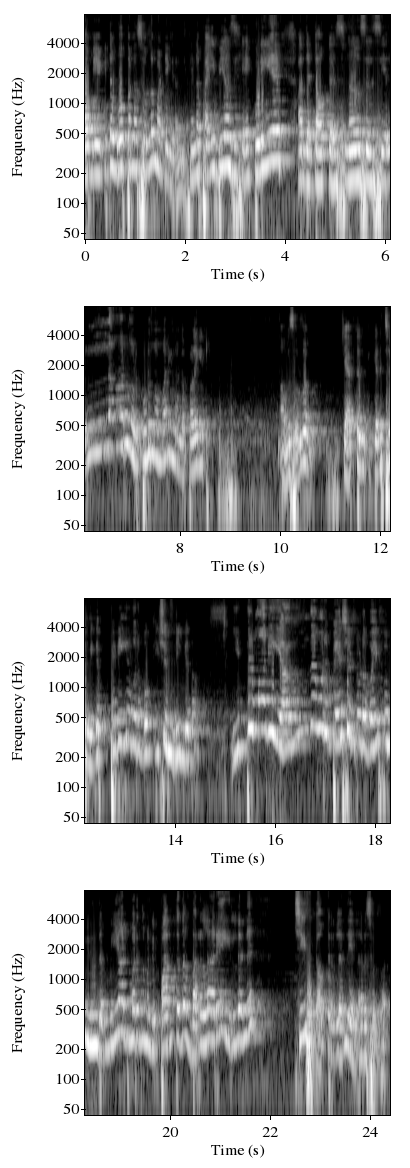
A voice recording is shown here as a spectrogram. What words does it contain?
அவங்க என்கிட்ட ஓப்பனாக சொல்ல மாட்டேங்கிறாங்க. ஏன்னா ஃபைவ் இயர்ஸ் என் கூடயே அந்த டாக்டர்ஸ் நர்சஸ் எல்லாரும் ஒரு குடும்பம் மாதிரி நாங்கள் பழகிட்டோம். அவங்க சொல்லுவாங்க கேப்டனுக்கு கிடைச்ச மிகப்பெரிய ஒரு பொக்கிஷம் நீங்கள் தான் இது மாதிரி எந்த ஒரு பேஷண்ட்டோட ஒய்ஃபும் இந்த மியாட் மருந்துமனை பார்த்ததா வரலாறே இல்லைன்னு சீஃப் டாக்டர்லேருந்து எல்லாரும் சொல்லுவாங்க.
